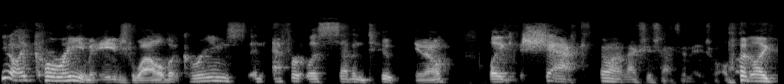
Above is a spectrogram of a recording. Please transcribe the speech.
you know like Kareem aged well, but Kareem's an effortless seven two. You know, like Shaq. Well, actually, Shaq's an age well, but like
